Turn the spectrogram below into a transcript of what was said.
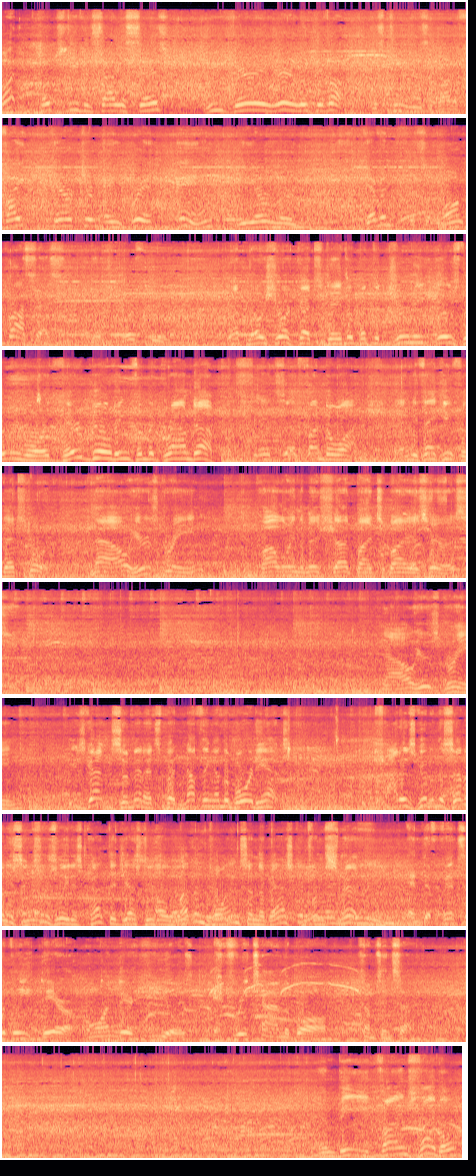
But Coach Stephen Silas says we very rarely give up. This team has a lot of fight, character, and grit, and we are learning. Kevin, it's a long process, but it's worth doing. Yep, no shortcuts, David, but the journey is the reward. They're building from the ground up. It's, uh, fun to watch, and we thank you for that story. Now, here's Green, following the missed shot by Tobias Harris. Now, here's Green. He's gotten some minutes, but nothing on the board yet. Shot is good, and the 76ers lead is cut to just 11 points in the basket from Smith. And defensively, they are on their heels every time the ball comes inside. Embiid finds Thybulle.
